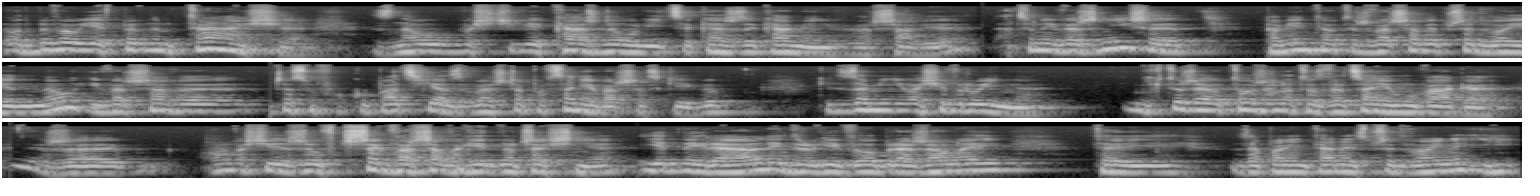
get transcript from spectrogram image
odbywał je w pewnym transie. Znał właściwie każdą ulicę, każdy kamień w Warszawie. A co najważniejsze, pamiętał też Warszawę przedwojenną i Warszawę czasów okupacji, a zwłaszcza powstania warszawskiego, kiedy zamieniła się w ruinę. Niektórzy autorzy na to zwracają uwagę, że on właściwie żył w trzech Warszawach jednocześnie. Jednej realnej, drugiej wyobrażonej, tej zapamiętanej sprzed wojny, i,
